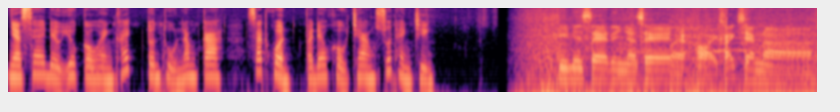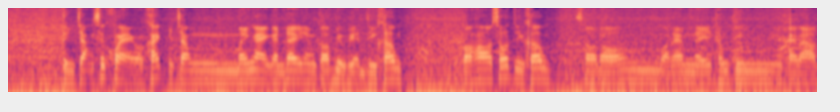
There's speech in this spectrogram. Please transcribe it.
nhà xe đều yêu cầu hành khách tuân thủ 5K, sát khuẩn và đeo khẩu trang suốt hành trình. Khi lên xe thì nhà xe phải hỏi khách xem là tình trạng sức khỏe của khách trong mấy ngày gần đây em có biểu hiện gì không, có ho sốt gì không. Sau đó bọn em lấy thông tin khai báo.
